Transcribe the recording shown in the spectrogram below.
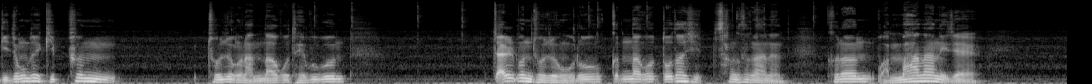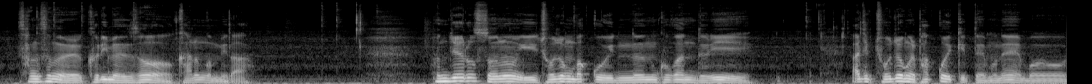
이 정도의 깊은 조정은 안 나오고 대부분 짧은 조정으로 끝나고 또다시 상승하는 그런 완만한 이제 상승을 그리면서 가는 겁니다. 현재로서는 이 조정받고 있는 구간들이 아직 조정을 받고 있기 때문에 뭐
